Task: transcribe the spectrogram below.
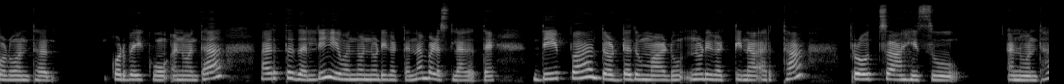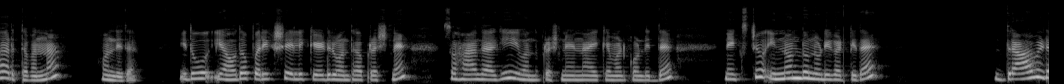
ಕೊಡುವಂಥದ್ದು ಕೊಡಬೇಕು ಅನ್ನುವಂಥ ಅರ್ಥದಲ್ಲಿ ಈ ಒಂದು ನುಡಿಗಟ್ಟನ್ನು ಬಳಸಲಾಗುತ್ತೆ. ದೀಪ ದೊಡ್ಡದು ಮಾಡು ನುಡಿಗಟ್ಟಿನ ಅರ್ಥ ಪ್ರೋತ್ಸಾಹಿಸು ಅನ್ನುವಂಥ ಅರ್ಥವನ್ನು ಹೊಂದಿದೆ. ಇದು ಯಾವುದೋ ಪರೀಕ್ಷೆಯಲ್ಲಿ ಕೇಳಿರುವಂತಹ ಪ್ರಶ್ನೆ, ಸೊ ಹಾಗಾಗಿ ಈ ಒಂದು ಪ್ರಶ್ನೆಯನ್ನು ಆಯ್ಕೆ ಮಾಡಿಕೊಂಡಿದ್ದೆ. ನೆಕ್ಸ್ಟು ಇನ್ನೊಂದು ನುಡಿಗಟ್ಟಿದೆ. ದ್ರಾವಿಡ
